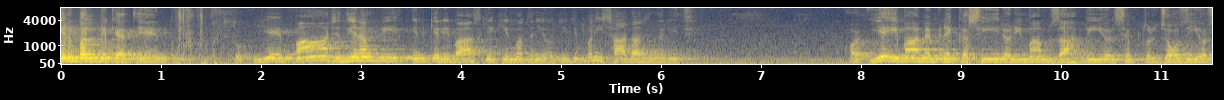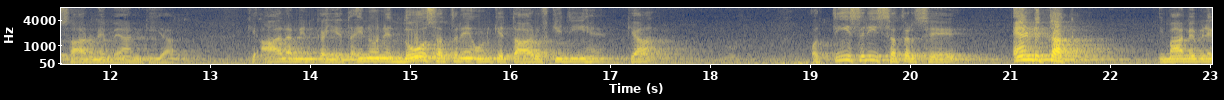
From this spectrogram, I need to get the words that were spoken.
اربل بھی کہتے ہیں ان کو۔ تو یہ پانچ درم بھی ان کے لباس کی قیمت نہیں ہوتی تھی، بڑی سادہ زندگی تھی۔ اور یہ امام ابن کثیر اور امام زاہبی اور سبت الجوزی اور ساروں نے بیان کیا کہ عالم ان کا یہ تھا۔ انہوں نے دو سطریں ان کے تعارف کی دی ہیں۔ کیا؟ اور تیسری سطر سے اینڈ تک امام ابن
